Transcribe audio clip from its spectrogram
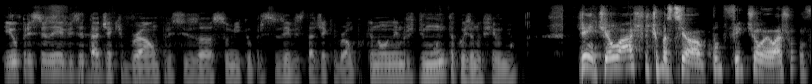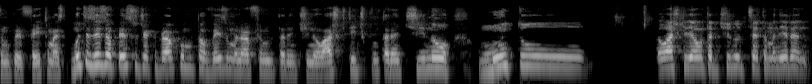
Eu preciso revisitar Jack Brown, preciso assumir que eu preciso revisitar Jack Brown, porque eu não lembro de muita coisa no filme. Gente, eu acho, tipo assim, ó, Pulp Fiction eu acho um filme perfeito, mas muitas vezes eu penso Jack Brown como talvez o melhor filme do Tarantino. Eu acho que tem, tipo, um Tarantino muito. Eu acho que ele é um Tarantino, de certa maneira,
